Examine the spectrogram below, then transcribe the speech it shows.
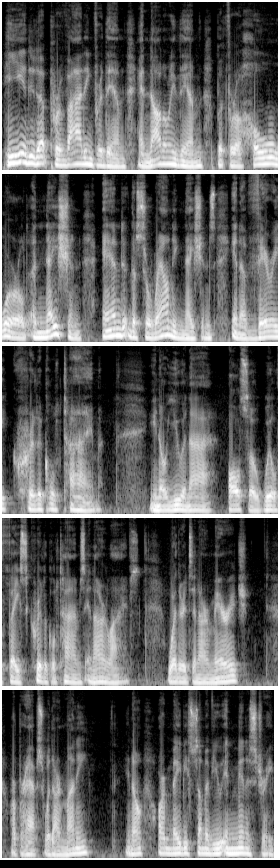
He ended up providing for them, and not only them, but for a whole world, a nation, and the surrounding nations in a very critical time. You know, you and I also will face critical times in our lives, whether it's in our marriage, or perhaps with our money, you know, or maybe some of you in ministry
